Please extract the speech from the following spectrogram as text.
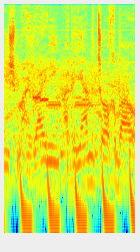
changed my writing. I began to talk about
